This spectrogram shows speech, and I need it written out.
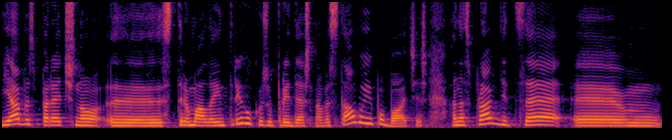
Я, безперечно, е, стримала інтригу, кажу, прийдеш на виставу і побачиш. А насправді це е, м,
